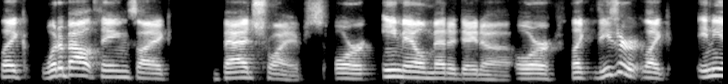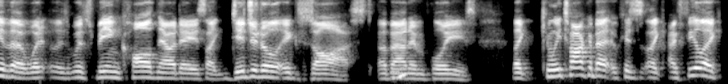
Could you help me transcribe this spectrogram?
like what about things like badge swipes or email metadata or like these are like any of the what what's being called nowadays like digital exhaust about mm-hmm. employees. Like can we talk about because like i feel like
